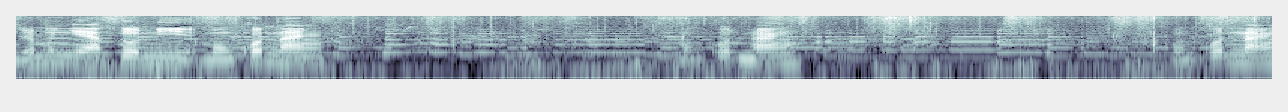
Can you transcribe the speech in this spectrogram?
ดี๋ยวมันแย่ตัวนี้มงคลนางมงคลนางมงคลนาง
